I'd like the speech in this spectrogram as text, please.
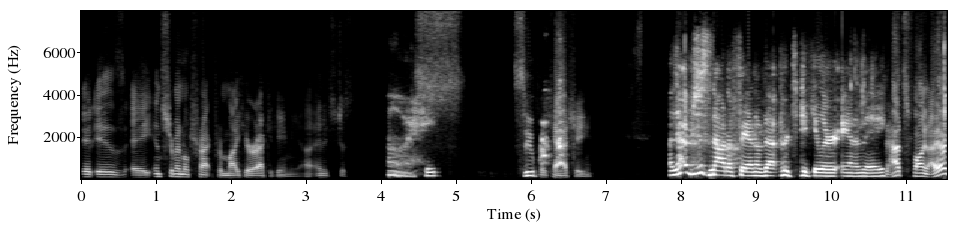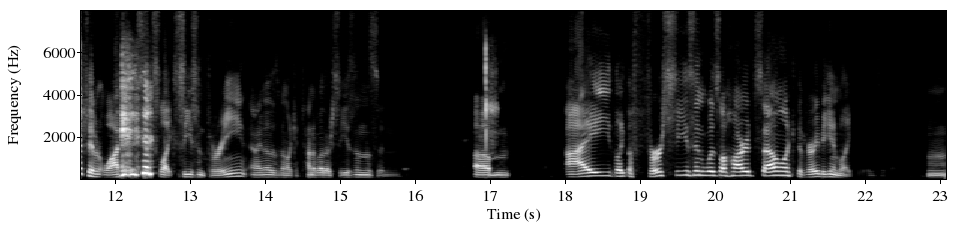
It is a instrumental track from My Hero Academia, and it's just Oh, I hate. super catchy. I'm just not a fan of that particular anime. That's fine. I actually haven't watched it since like season three, and I know there's been like a ton of other seasons. And um, I like the first season was a hard sell. Like the very beginning, like this is like, hmm.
